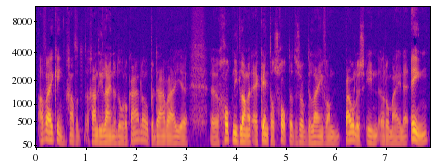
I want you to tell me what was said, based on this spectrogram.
afwijking. Gaat het, gaan die lijnen door elkaar lopen. Daar waar je uh, God niet langer erkent als God, dat is ook de lijn van Paulus in Romeinen 1.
